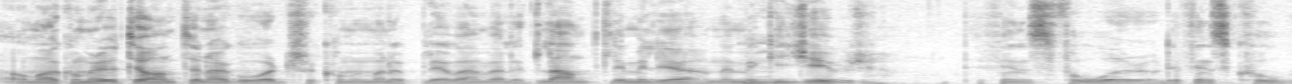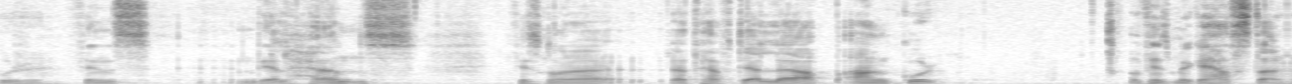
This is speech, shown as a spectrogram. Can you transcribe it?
Om man kommer ut till Antuna gård så kommer man uppleva en väldigt lantlig miljö med mycket mm. djur. Det finns får och det finns kor, det finns en del höns. Det finns några rätt häftiga löpankor. Och det finns mycket hästar.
